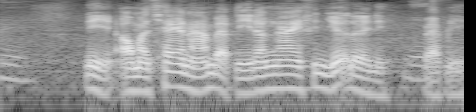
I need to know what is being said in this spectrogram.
อืมนี่เอามาแช่น้ำแบบนี้แล้วง่ายขึ้นเยอะเลยนี่นี่แบบนี้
